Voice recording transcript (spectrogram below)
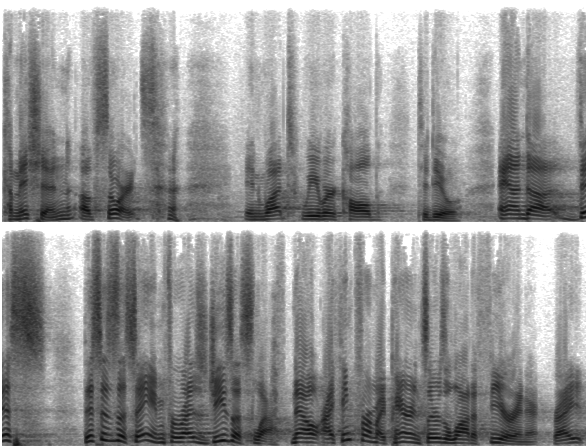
commission of sorts in what we were called to do. And uh, this, this is the same for as Jesus left. Now, I think for my parents, there was a lot of fear in it, right?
